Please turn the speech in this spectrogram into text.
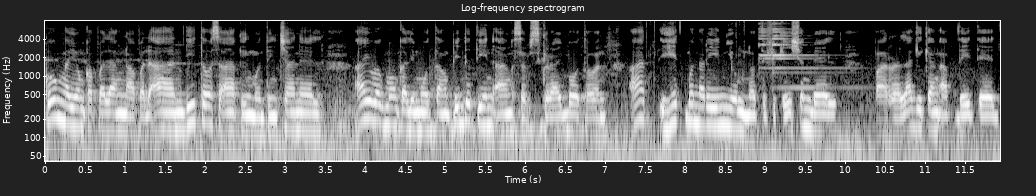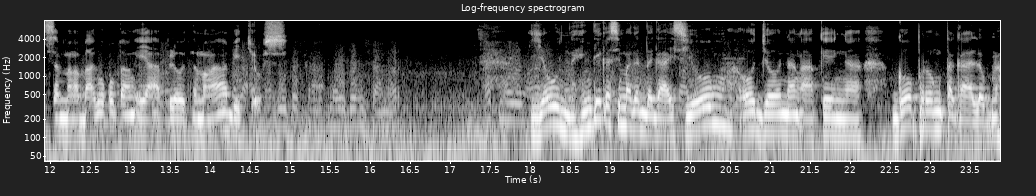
Kung ngayon ka palang napadaan dito sa aking munting channel ay huwag mong kalimutang pindutin ang subscribe button at i-hit mo na rin yung notification bell para lagi kang updated sa mga bago ko pang i-upload na mga videos. Yun, hindi kasi maganda guys yung audio ng aking ah, GoProng Tagalog. No?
